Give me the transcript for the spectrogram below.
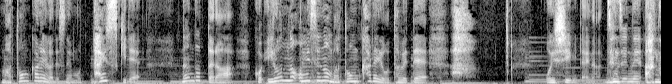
マトンカレーがですねもう大好きで何だったらこういろんなお店のマトンカレーを食べてあ美味しいみたいな全然ねあの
